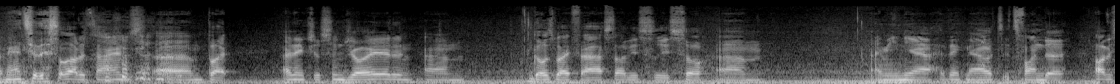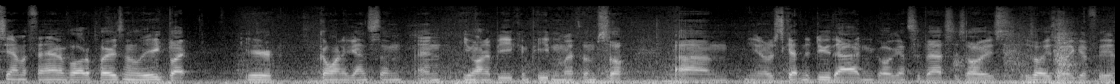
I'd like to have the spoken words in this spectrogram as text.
I've answered this a lot of times, um, but I think just enjoy it and um, it goes by fast, obviously. So, um, I mean, yeah, I think now it's, it's fun to. Obviously, I'm a fan of a lot of players in the league, but you're going against them and you want to be competing with them. So, um, you know, just getting to do that and go against the best is always is always really good for you.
